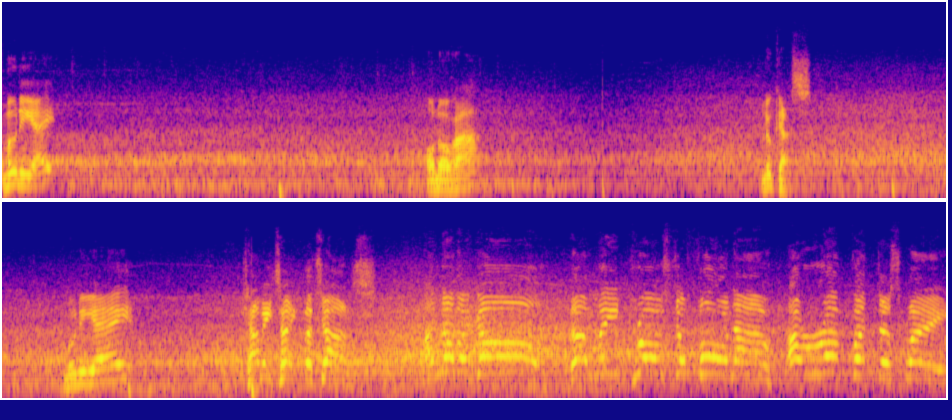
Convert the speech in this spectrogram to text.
Mounié. Honorat. Lucas. Mounié. Can he take the chance? Another goal! The lead grows to four now. A rampant display.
